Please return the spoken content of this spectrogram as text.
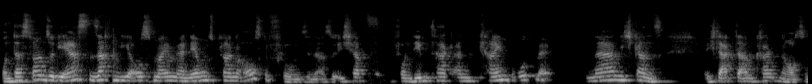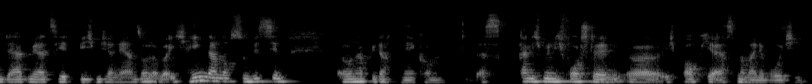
Und das waren so die ersten Sachen, die aus meinem Ernährungsplan rausgeflogen sind. Also ich habe von dem Tag an kein Brot mehr na, nicht ganz. Ich lag da im Krankenhaus und der hat mir erzählt, wie ich mich ernähren soll. Aber ich hing dann noch so ein bisschen und habe gedacht, nee, komm, das kann ich mir nicht vorstellen. Äh, ich brauche hier erstmal meine Brötchen.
